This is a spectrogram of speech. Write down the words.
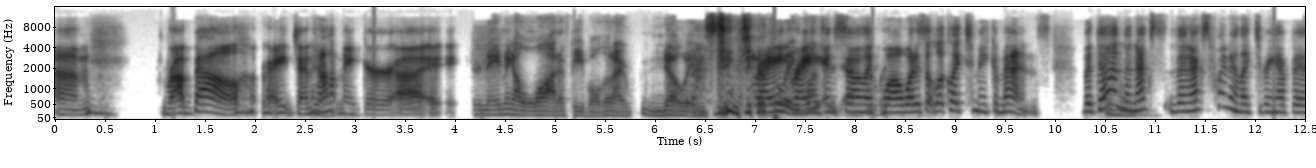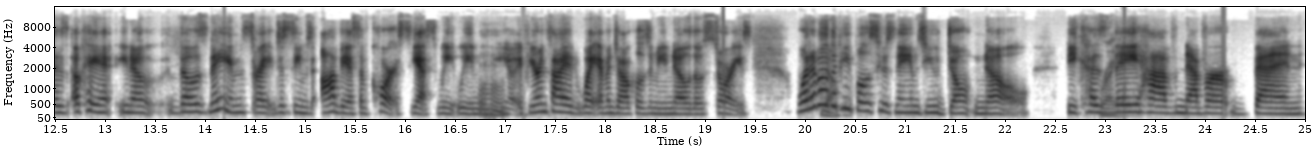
um, Rob Bell, right? Jen yeah. Hatmaker. Uh, You're naming a lot of people that I know instinctively. right, right. And so I'm like, well, what does it look like to make amends? But then mm-hmm. the next the next point I like to bring up is okay, you know, those names, right? Just seems obvious. Of course, yes, we we mm-hmm. you know, if you're inside white evangelicalism, you know those stories. What about yeah. the peoples whose names you don't know because right. they have never been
